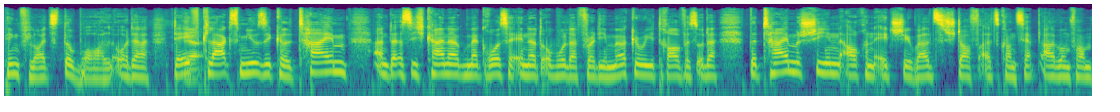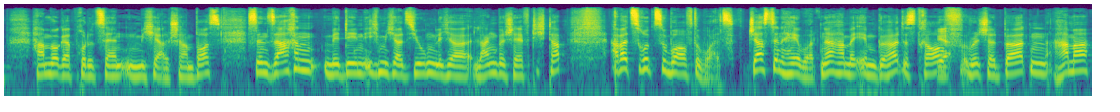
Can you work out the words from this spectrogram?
Pink Floyd's The Wall oder Dave ja. Clarks Musical Time, an das sich keiner mehr groß erinnert, obwohl da Freddie Mercury drauf ist oder The Time Machine, auch ein H.G. Wells Stoff als Konzeptalbum vom Hamburger Produzenten Michael Chambos, sind Sachen, mit denen ich mich als Jugendlicher lang beschäftigt habe. Aber zurück zu War of the Worlds. Justin Hayward, ne, haben wir eben gehört, ist drauf. Ja. Richard Burton, Hammer.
